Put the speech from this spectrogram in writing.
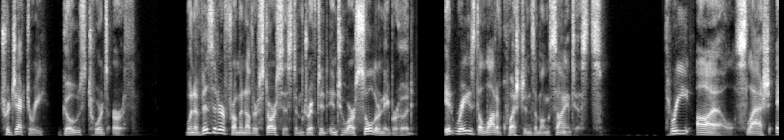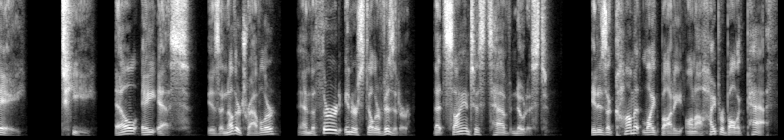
trajectory goes towards Earth. When a visitor from another star system drifted into our solar neighborhood, it raised a lot of questions among scientists. 3I slash A T LAS is another traveler and the third interstellar visitor that scientists have noticed. It is a comet like body on a hyperbolic path,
